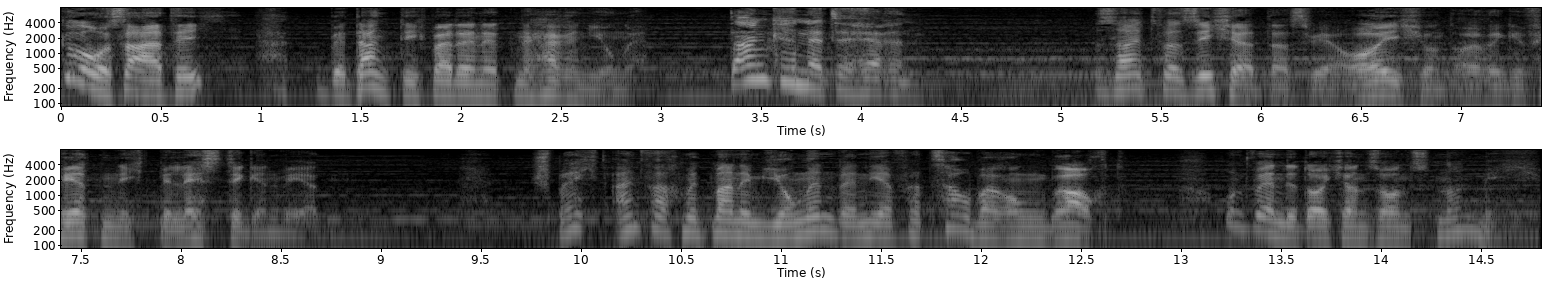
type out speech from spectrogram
Großartig! Bedank dich bei der netten Herren, Junge. Danke, nette Herren. Seid versichert, dass wir euch und eure Gefährten nicht belästigen werden. Sprecht einfach mit meinem Jungen, wenn ihr Verzauberungen braucht. Und wendet euch ansonsten an mich.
